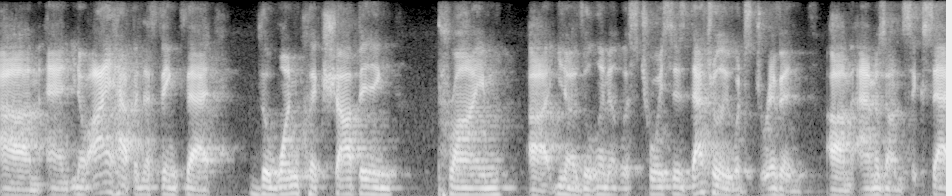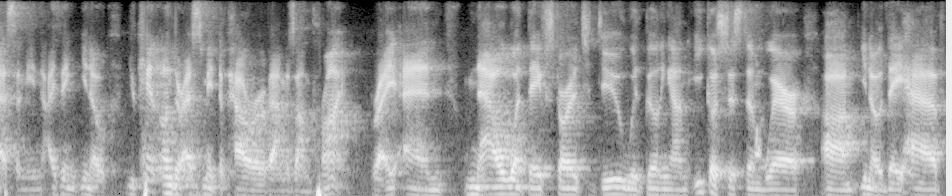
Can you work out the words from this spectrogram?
Um, and you know, I happen to think that the one-click shopping, Prime, uh, you know, the limitless choices, that's really what's driven um, Amazon's success. I mean, I think you know you can't underestimate the power of Amazon Prime. right? And now what they've started to do with building out an ecosystem where um, you know they have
